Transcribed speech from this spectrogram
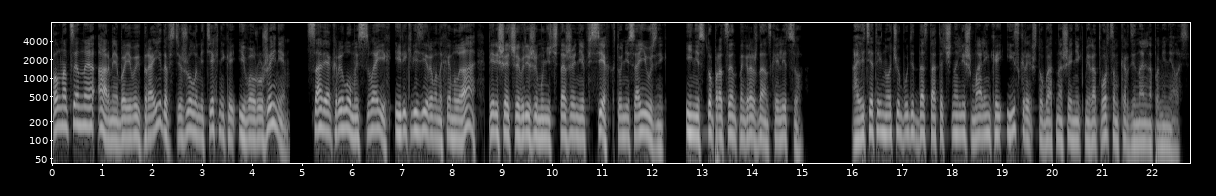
Полноценная армия боевых дроидов с тяжелыми техникой и вооружением, с авиакрылом из своих и реквизированных МЛА, перешедшая в режим уничтожения всех, кто не союзник и не стопроцентно гражданское лицо. А ведь этой ночью будет достаточно лишь маленькой искры, чтобы отношение к миротворцам кардинально поменялось.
